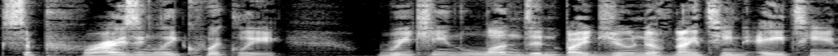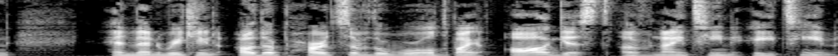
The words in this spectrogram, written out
surprisingly quickly, reaching London by June of 1918 and then reaching other parts of the world by August of 1918.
